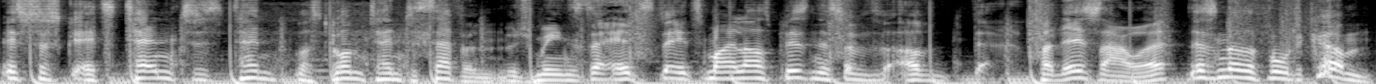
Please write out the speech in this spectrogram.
It's just it's ten to ten. It's gone ten to seven, which means that it's it's my last business of, of for this hour. There's another four to come.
